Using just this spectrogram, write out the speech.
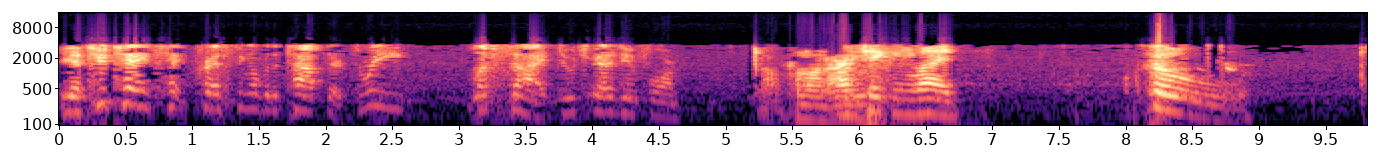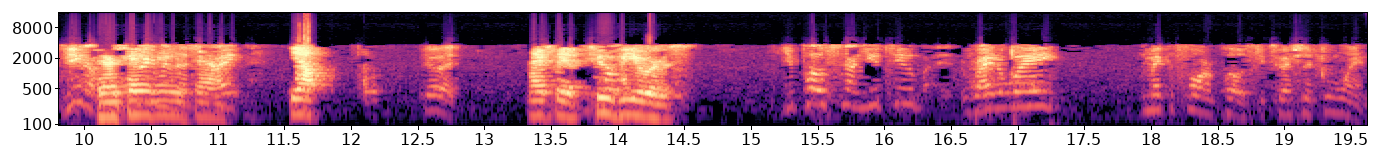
You got two tanks he- cresting over the top there. Three left side. Do what you gotta do for them. Oh, come on, I'm I'm taking lead. So. Gino, Their you're streaming KB this, down. right? Yep. Good. I actually have two viewers. You post it on YouTube right away. Make a forum post, especially if you win.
